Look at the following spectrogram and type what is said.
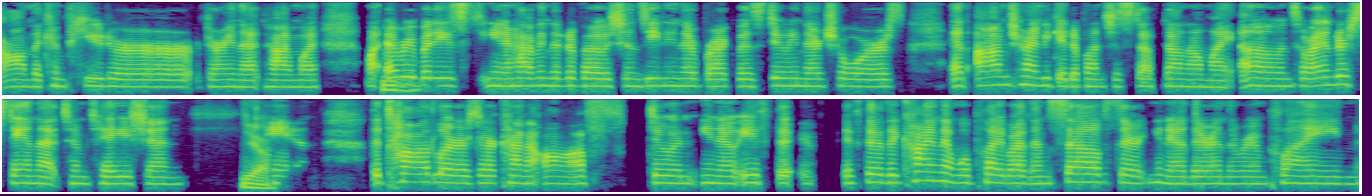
on the computer during that time when mm-hmm. everybody's you know having their devotions eating their breakfast doing their chores and i'm trying to get a bunch of stuff done on my own so i understand that temptation yeah. And the toddlers are kind of off doing, you know, if they if they're the kind that will play by themselves, they're, you know, they're in the room playing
